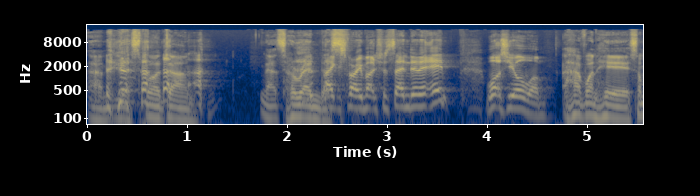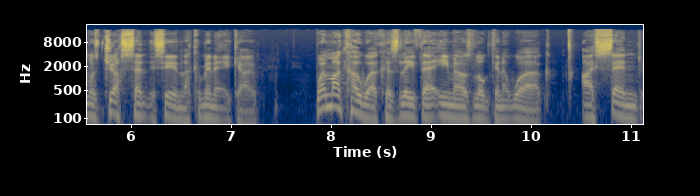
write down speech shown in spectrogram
Um, yes, well done. That's horrendous. Thanks very much for sending it in. What's your one? I have one here. Someone's just sent this in like a minute ago. When my co-workers leave their emails logged in at work, I send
